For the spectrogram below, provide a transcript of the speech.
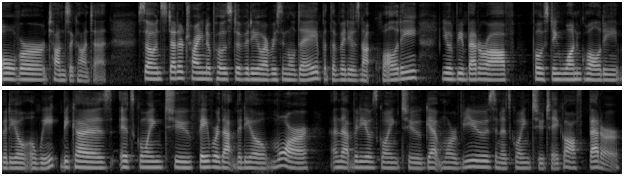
over tons of content. So instead of trying to post a video every single day, but the video is not quality, you would be better off posting one quality video a week because it's going to favor that video more and that video is going to get more views and it's going to take off better.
